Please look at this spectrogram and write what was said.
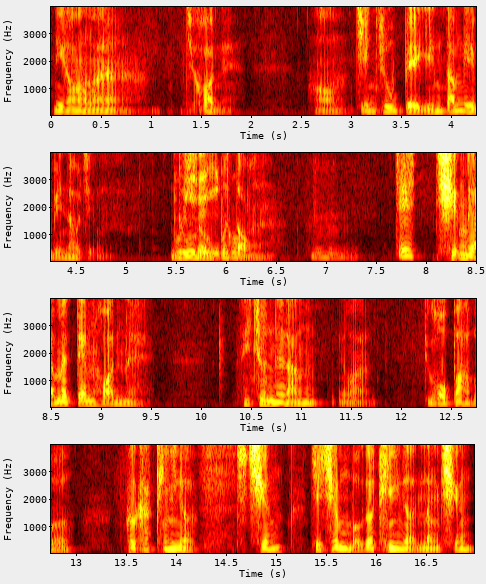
你看嘛，这款的哦，珍珠白银当列面头前，如如不动。嗯，这清廉的典范呢？你阵的人哇五百无，搁较天了，一千一千无搁天了两千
